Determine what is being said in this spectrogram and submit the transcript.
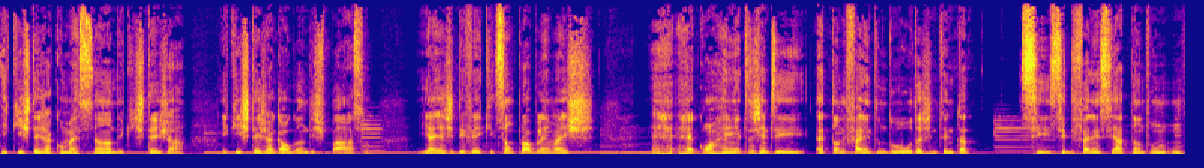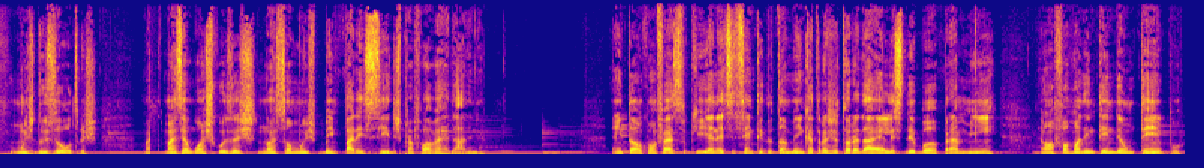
e que esteja começando e que esteja e que esteja galgando espaço. E aí a gente vê que são problemas é, recorrentes, a gente é tão diferente um do outro, a gente tenta se, se diferenciar tanto uns dos outros, mas, mas em algumas coisas nós somos bem parecidos, para falar a verdade, né? Então eu confesso que é nesse sentido também que a trajetória da Alice de Burr para mim é uma forma de entender um tempo,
